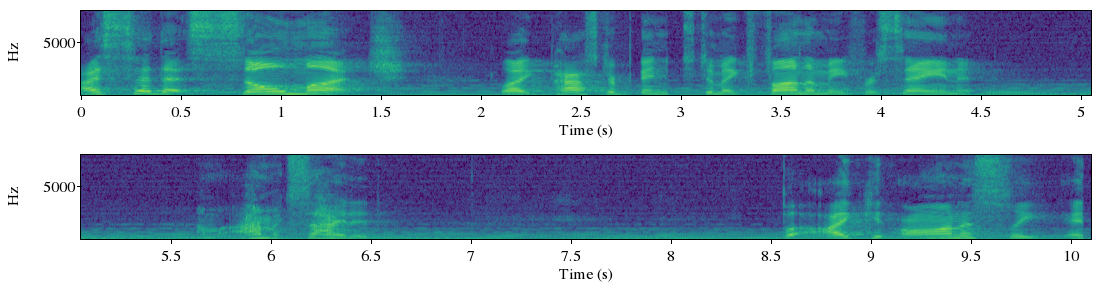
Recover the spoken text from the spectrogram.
I said that so much. Like, Pastor Ben used to make fun of me for saying it. I'm, I'm excited. But I can honestly and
